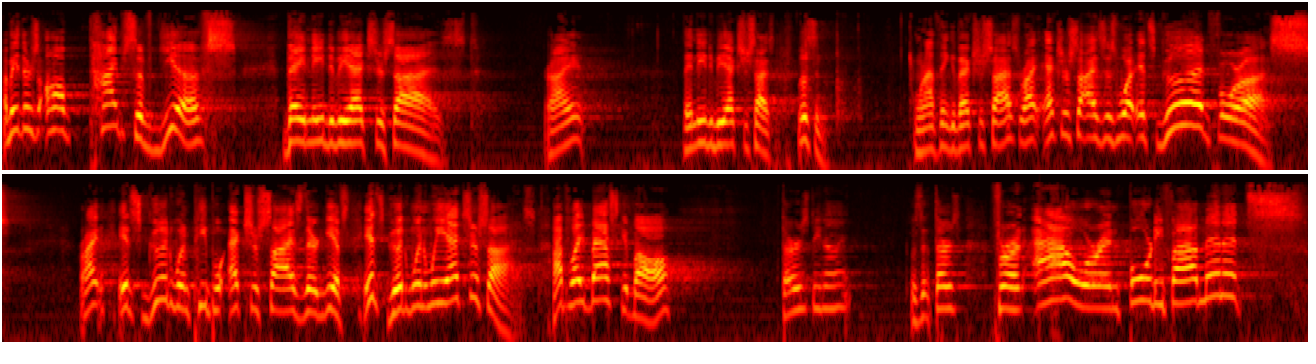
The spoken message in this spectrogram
I mean, there's all types of gifts. They need to be exercised, right? They need to be exercised. Listen, when I think of exercise, right? Exercise is what? It's good for us. Right? It's good when people exercise their gifts. It's good when we exercise. I played basketball Thursday night. Was it Thursday? For an hour and 45 minutes.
